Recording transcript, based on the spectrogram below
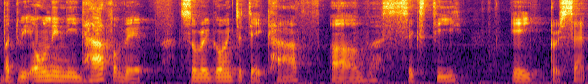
but we only need half of it, so we're going to take half of 68%.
